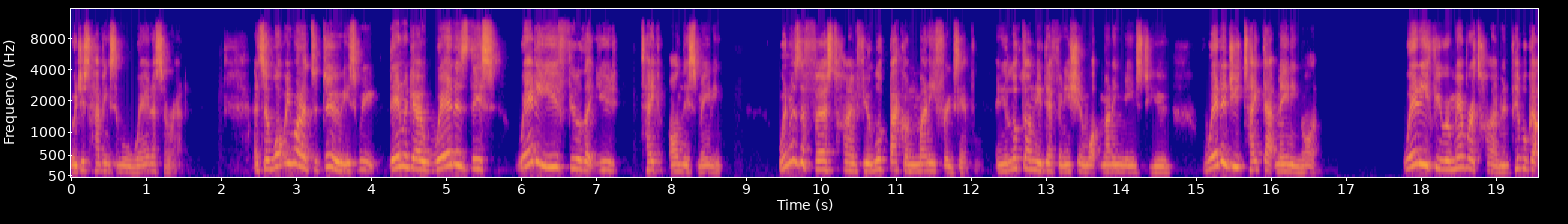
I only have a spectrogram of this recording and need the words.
We're just having some awareness around it. And so what we wanted to do is we then we go, where does this, where do you feel that you take on this meaning? When was the first time, if you look back on money, for example, and you looked on your definition, what money means to you, where did you take that meaning on? Where do you, if you remember a time and people go,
